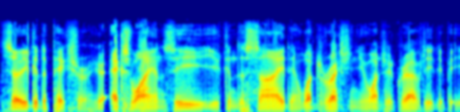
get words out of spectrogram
So you get the picture. Your x, y, and z, you can decide in what direction you want your gravity to be.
